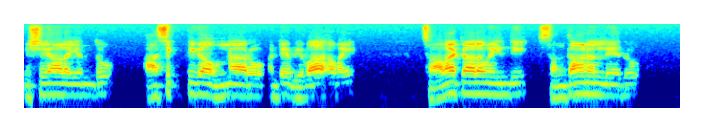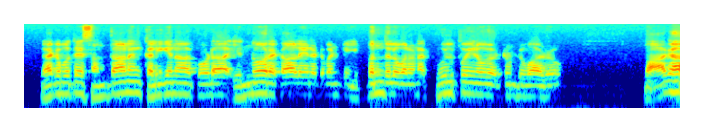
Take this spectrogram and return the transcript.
విషయాల యందు ఆసక్తిగా ఉన్నారో అంటే వివాహమై చాలా కాలమైంది సంతానం లేదు లేకపోతే సంతానం కలిగినా కూడా ఎన్నో రకాలైనటువంటి ఇబ్బందుల వలన కూలిపోయినటువంటి వాడు బాగా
